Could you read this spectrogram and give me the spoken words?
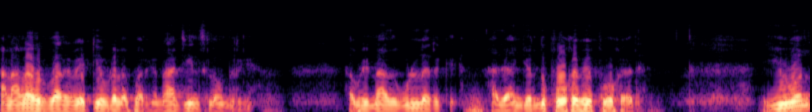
ஆனாலும் அவர் பாருங்கள் வேட்டியை விடலை பாருங்கள் நான் ஜீன்ஸில் வந்திருக்கேன். அப்படின்னா அது உள்ளே இருக்குது அது அங்கேருந்து போகவே போகாது. யுவன்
